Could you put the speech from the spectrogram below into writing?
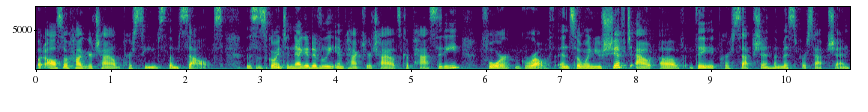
but also how your child perceives themselves. This is going to negatively impact your child's capacity for growth. And so when you shift out of the perception, the misperception,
